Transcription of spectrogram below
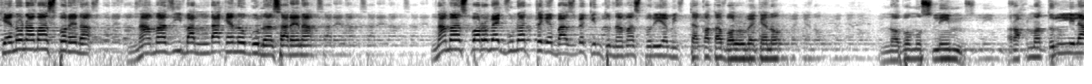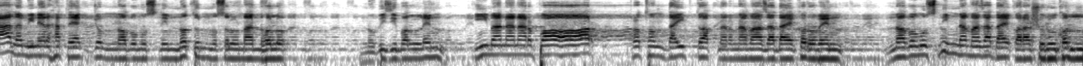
কেন নামাজ পড়ে না? নামাজি বান্দা কেন গুনা সারে না? নামাজ পড়বে গুনার থেকে বাঁচবে, কিন্তু নামাজ পড়িয়া মিথ্যা কথা বলবে কেন? নব মুসলিম রহমতুল্লিল আলমিনের হাতে একজন নব মুসলিম নতুন মুসলমান হলো। নবীজি বললেন ইমান আনার পর প্রথম দায়িত্ব আপনার নামাজ আদায় করবেন। নব মুসলিম নামাজ আদায় করা শুরু করল।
